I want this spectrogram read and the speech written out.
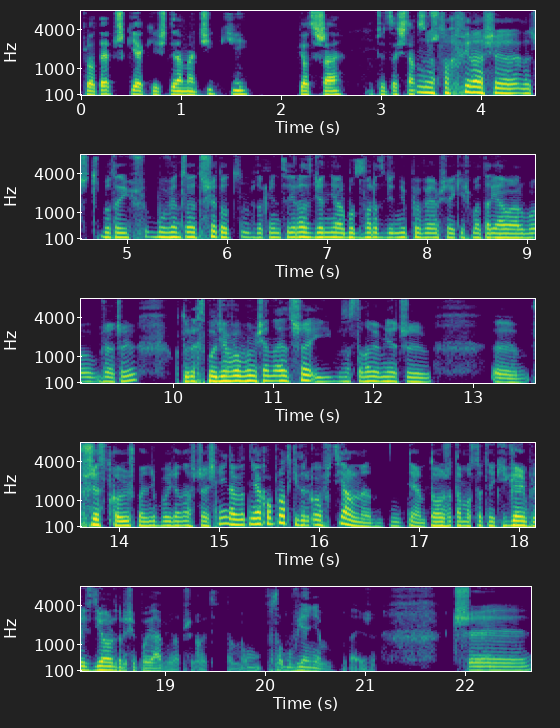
ploteczki, jakieś dramaciki, Piotrze, czy coś tam? No, co chwila się, znaczy, bo tutaj mówiąc o E3, to tak mniej więcej raz dziennie albo dwa razy dziennie pojawiają się jakieś materiały albo rzeczy, których spodziewałbym się na E3 i zastanawiam mnie, czy y, wszystko już będzie powiedziane wcześniej, nawet nie jako plotki, tylko oficjalne. Nie wiem, to, że tam ostatnio jakiś gameplay z The Order się pojawił na przykład, tam z omówieniem bodajże. Czy,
